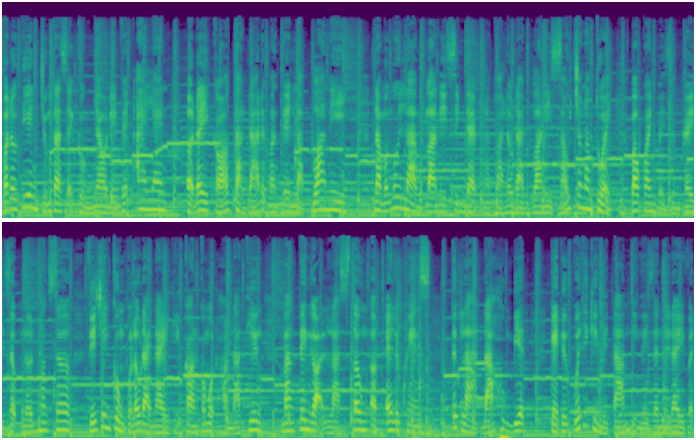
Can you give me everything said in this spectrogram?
Và đầu tiên chúng ta sẽ cùng nhau đến với Ireland. Ở đây có tảng đá được mang tên là Blarney Nằm ở ngôi làng Plani xinh đẹp là tòa lâu đài Plani 600 năm tuổi, Bao quanh bởi rừng cây rộng lớn hoang sơ. Phía trên cùng của lâu đài này thì còn có một hòn đá thiêng Mang tên gọi là Stone of Eloquence, Tức là đá hùng biện. Kể từ cuối thế kỷ 18 thì người dân nơi đây vẫn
